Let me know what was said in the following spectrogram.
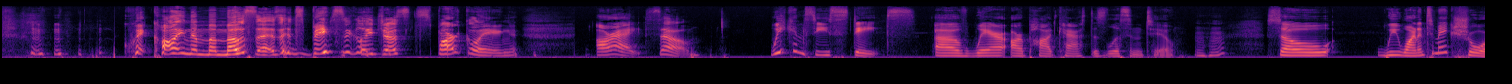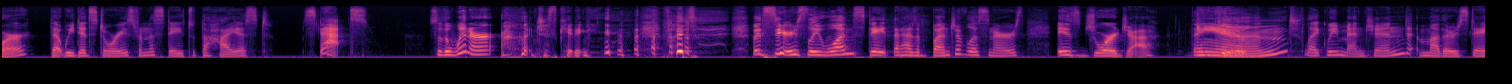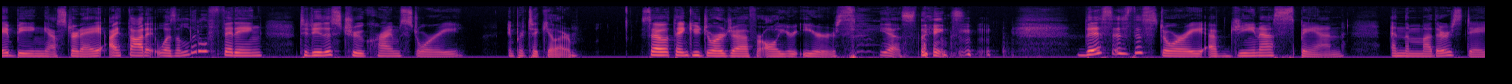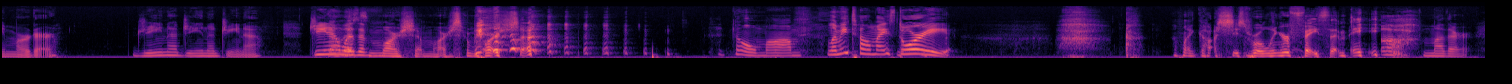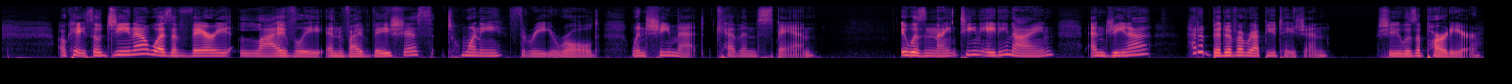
quit calling them mimosas. It's basically just sparkling. All right. So we can see states of where our podcast is listened to. Mm-hmm. So we wanted to make sure that we did stories from the states with the highest stats. So the winner, just kidding. but, but seriously, one state that has a bunch of listeners is Georgia. Thank you. and like we mentioned, Mother's Day being yesterday, I thought it was a little fitting to do this true crime story in particular. So thank you, Georgia, for all your ears. Yes. Thanks. This is the story of Gina Spann and the Mother's Day murder. Gina, Gina, Gina. Gina No, was a Marsha, Marsha, Marsha. No, mom. Let me tell my story. oh my gosh, she's rolling her face at me. Ugh, mother. Okay, so Gina was a very lively and vivacious 23 year old when she met Kevin Spann. It was 1989, and Gina had a bit of a reputation. She was a partier.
